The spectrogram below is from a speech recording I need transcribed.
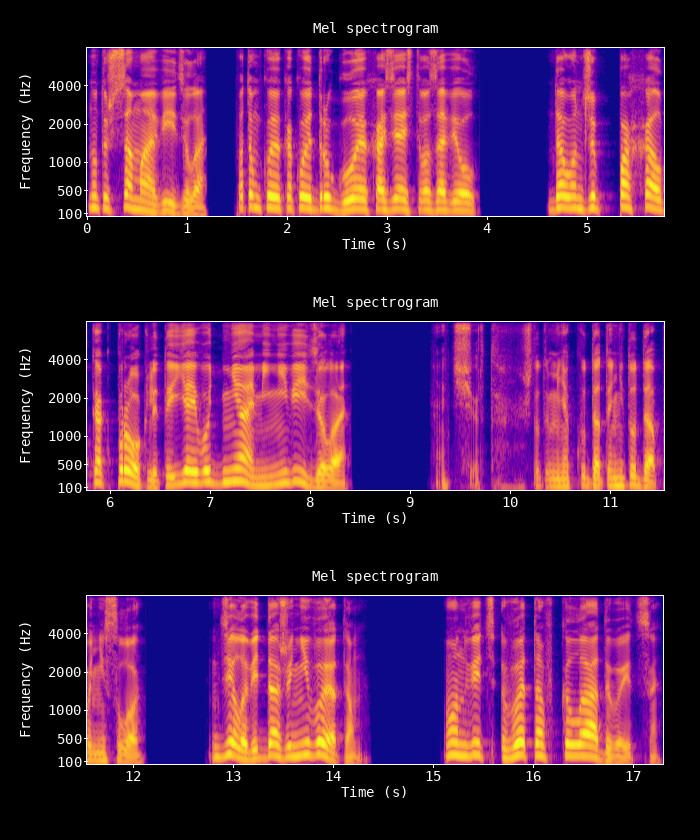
ну ты ж сама видела. Потом кое-какое другое хозяйство завел. Да он же пахал как проклятый, я его днями не видела. А черт, что-то меня куда-то не туда понесло. Дело ведь даже не в этом. Он ведь в это вкладывается,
